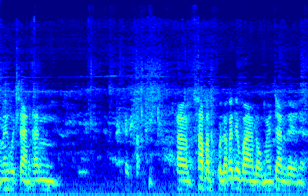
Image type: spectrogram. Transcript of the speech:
พ่อแม่ครูอาจารย์ท่านทางถ้าบรรทุนแล้วก็จะวางดอกไม้จันทร์เลยเนี่ย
